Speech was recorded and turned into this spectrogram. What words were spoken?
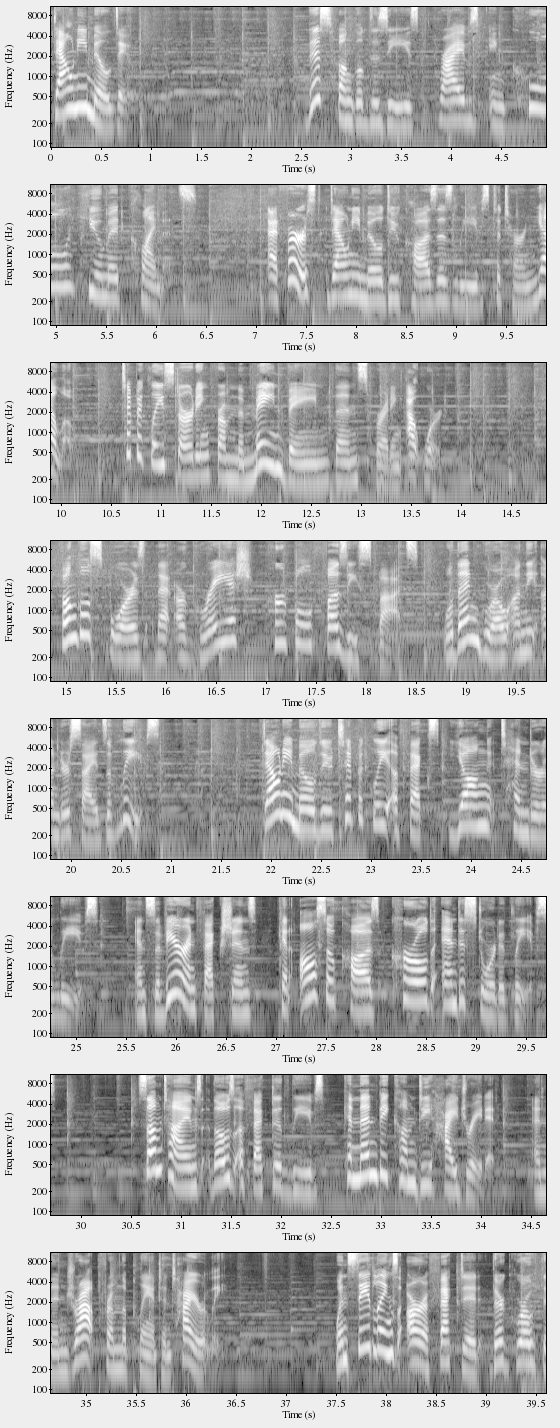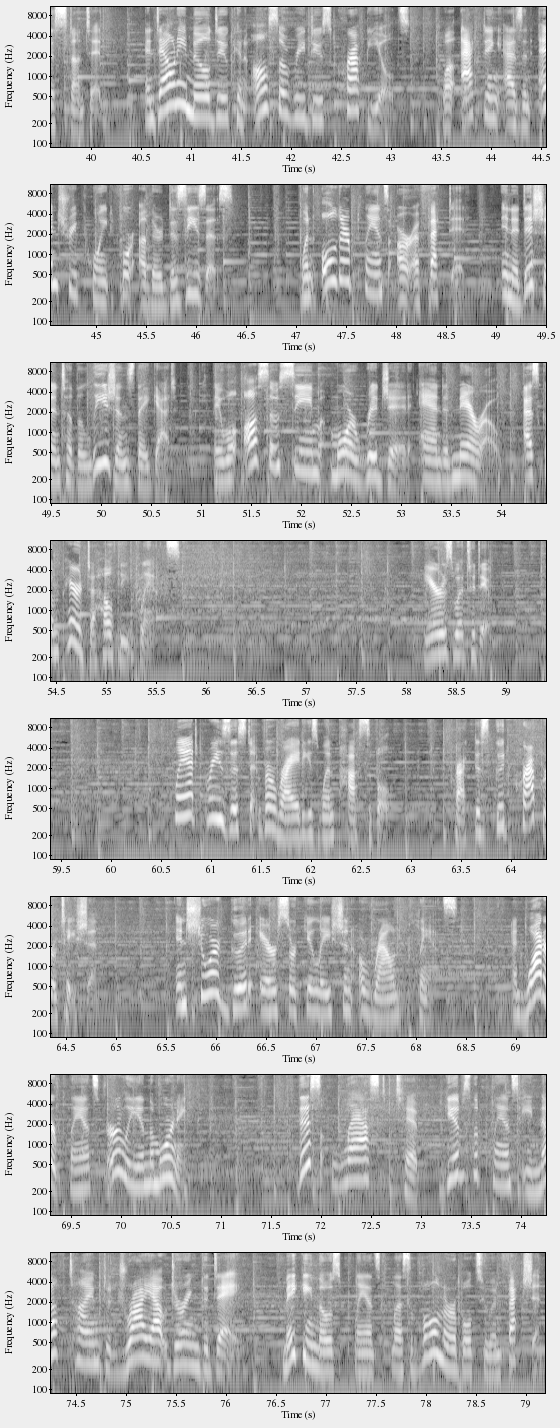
Downy mildew. This fungal disease thrives in cool, humid climates. At first, downy mildew causes leaves to turn yellow, typically starting from the main vein, then spreading outward. Fungal spores that are grayish purple fuzzy spots will then grow on the undersides of leaves. Downy mildew typically affects young, tender leaves, and severe infections can also cause curled and distorted leaves. Sometimes those affected leaves can then become dehydrated and then drop from the plant entirely. When seedlings are affected, their growth is stunted, and downy mildew can also reduce crop yields while acting as an entry point for other diseases. When older plants are affected, in addition to the lesions they get, they will also seem more rigid and narrow as compared to healthy plants. Here's what to do. Plant resistant varieties when possible. Practice good crop rotation. Ensure good air circulation around plants. And water plants early in the morning. This last tip gives the plants enough time to dry out during the day, making those plants less vulnerable to infection.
